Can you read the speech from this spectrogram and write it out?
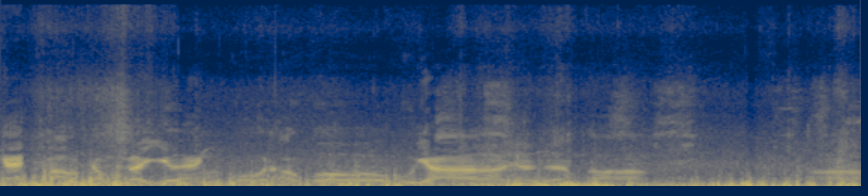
cát vào trong cái dự án của đảo của Phú Gia đó đó. Đó.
